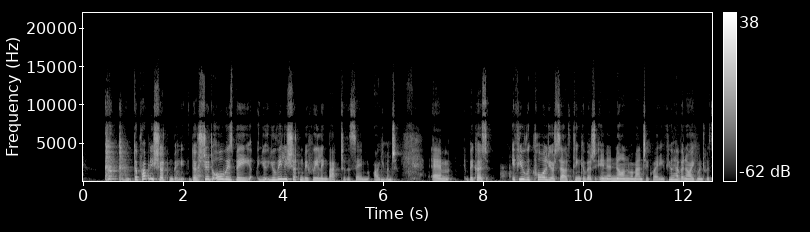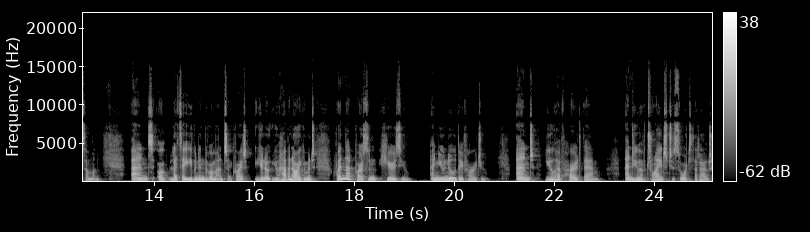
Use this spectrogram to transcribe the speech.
there probably shouldn't be. There should always be. You, you really shouldn't be wheeling back to the same argument, um, because if you recall yourself, think of it in a non-romantic way. If you have an argument with someone, and or let's say even in the romantic, right? You know, you have an argument when that person hears you, and you know they've heard you, and you have heard them. And you have tried to sort that out.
